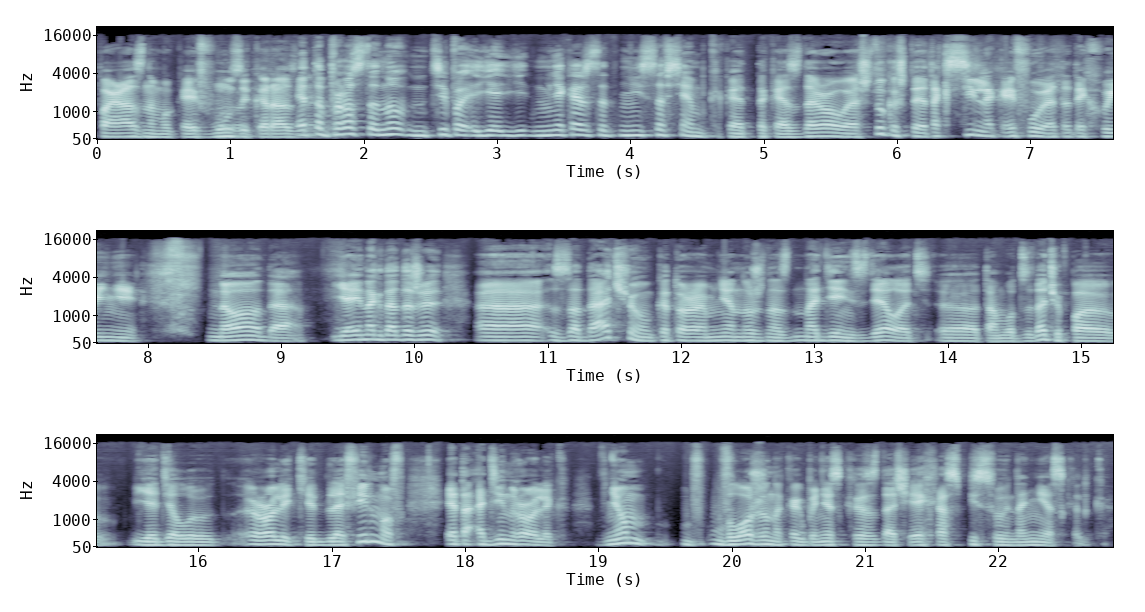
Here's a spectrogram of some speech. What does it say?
по-разному кайфую. Музыка разная. Это просто, ну, типа, я- я- мне кажется, это не совсем какая-то такая здоровая штука, что я так сильно кайфую от этой хуйни. Но да. Я иногда даже э, задачу, которую мне нужно на день сделать, э, там вот задачу по... Я делаю ролики для фильмов, это один ролик. В нем вложено как бы несколько задач. Я их расписываю на несколько.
